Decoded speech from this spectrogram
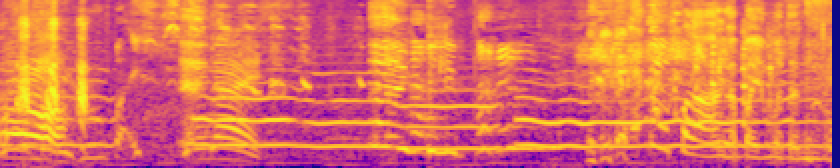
Oh, very nice. Ang bilib pa. Paanga pa yung mata nito.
